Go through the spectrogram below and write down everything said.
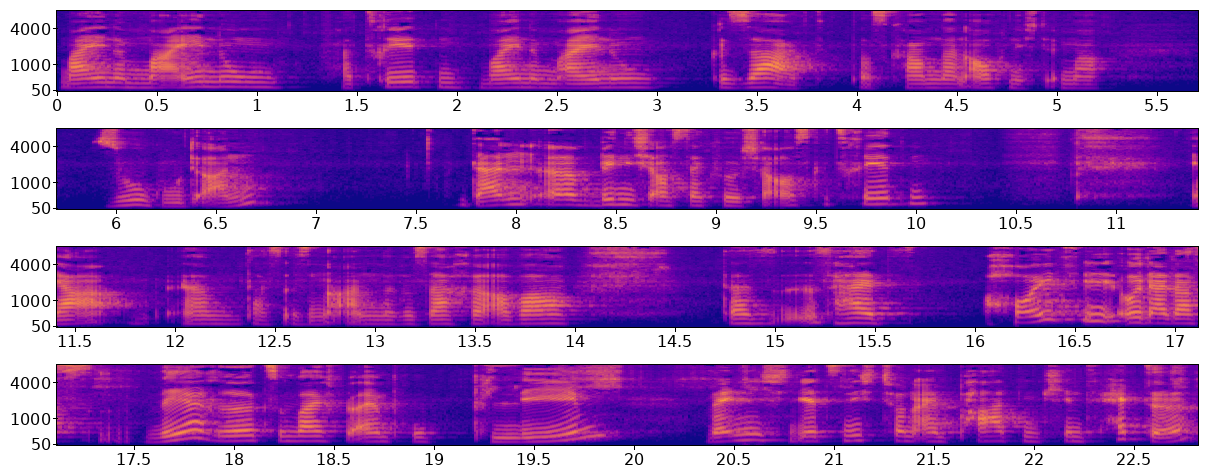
meine Meinung vertreten, meine Meinung gesagt. Das kam dann auch nicht immer so gut an. Dann äh, bin ich aus der Kirche ausgetreten. Ja, ähm, das ist eine andere Sache, aber das ist halt häufig oder das wäre zum Beispiel ein Problem, wenn ich jetzt nicht schon ein Patenkind hätte.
